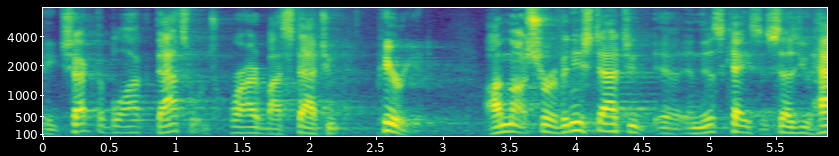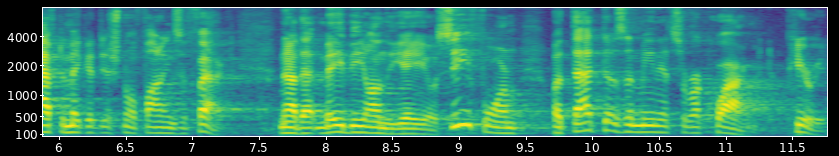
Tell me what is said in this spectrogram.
he checked the block. That's what's required by statute, period. I'm not sure of any statute uh, in this case that says you have to make additional findings of fact. Now, that may be on the AOC form, but that doesn't mean it's a requirement, period.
